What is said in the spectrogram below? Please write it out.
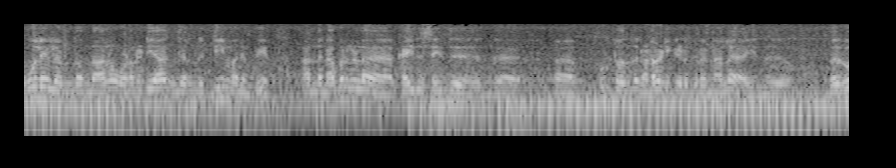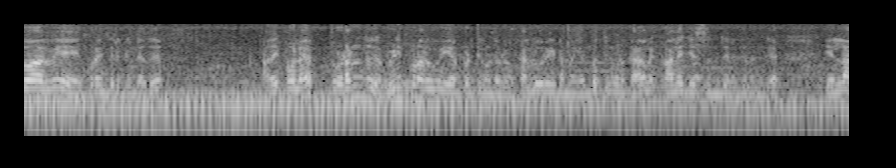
மூலையில இருந்து வந்தாலும் உடனடியாக இங்கேருந்து டீம் அனுப்பி அந்த நபர்களை கைது செய்து இங்கே கூட்டு வந்து நடவடிக்கை எடுக்கிறதுனால இது வெகுவாகவே குறைந்திருக்கின்றது. அதே போல் தொடர்ந்து விழிப்புணர்வும் ஏற்படுத்தி கொண்டு வரும் கல்லூரி நம்ம எண்பத்தி மூணு காலேஜஸ் வந்து இருக்குதுங்க எல்லா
